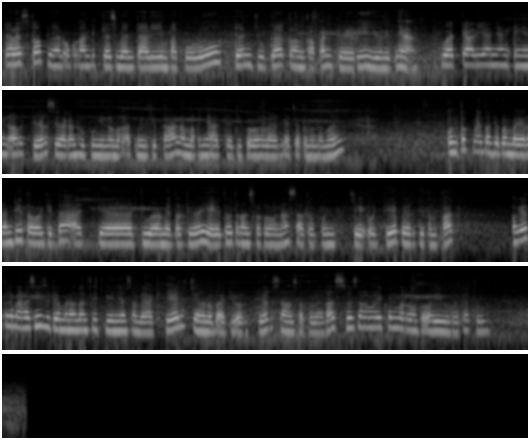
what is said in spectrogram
teleskop dengan ukuran 39 x 40 dan juga kelengkapan dari unitnya. Buat kalian yang ingin order, silahkan hubungi nomor admin kita, nomornya ada di bawah layar kaca teman-teman. Untuk metode pembayaran di toko kita ada dua metode, yaitu transfer lunas ataupun COD bayar di tempat. Oke, terima kasih sudah menonton videonya sampai akhir. Jangan lupa di order. Salam satu laras. Wassalamualaikum warahmatullahi wabarakatuh.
